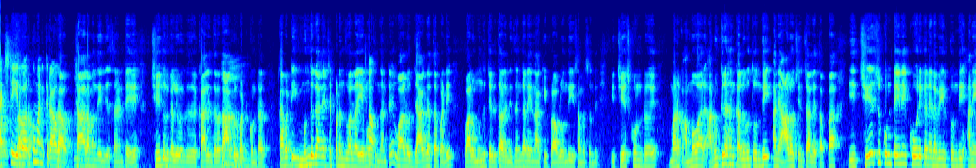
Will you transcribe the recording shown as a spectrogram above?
నెక్స్ట్ ఇయర్ వరకు మనకి రావు. రావు. చాలా మంది ఏం చేస్తారంటే చేతులు కలి కాలిన తర్వాత ఆకులు పట్టుకుంటారు. కాబట్టి ముందుగానే చెప్పడం వల్ల ఏమవుతుందంటే వాళ్ళు జాగ్రత్త పడి వాళ్ళు ముందు చదివితే అది నిజంగానే నాకు ఈ ప్రాబ్లం ఉంది ఈ సమస్య ఉంది. ఇది చేసుకుంటే మనకు అమ్మవారి అనుగ్రహం కలుగుతుంది అని ఆలోచించాలే తప్ప ఈ చేసుకుంటేనే కోరిక నెరవేరుతుంది అనే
